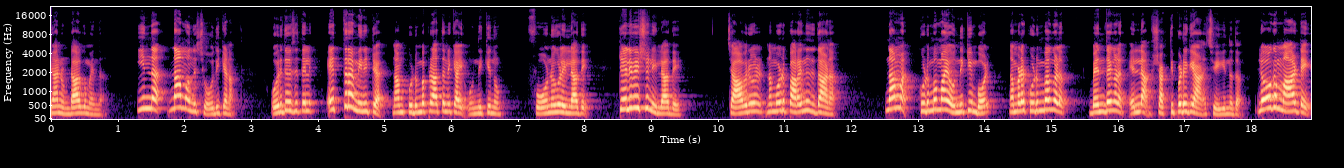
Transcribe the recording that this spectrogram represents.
ഞാൻ ഉണ്ടാകുമെന്ന്. ഇന്ന് നാം ഒന്ന് ചോദിക്കണം ഒരു ദിവസത്തിൽ എത്ര മിനിറ്റ് നാം കുടുംബ പ്രാർത്ഥനയ്ക്കായി ഒന്നിക്കുന്നു? ഫോണുകളില്ലാതെ ടെലിവിഷൻ ഇല്ലാതെ ചാവരൂൾ നമ്മോട് പറയുന്നത് ഇതാണ്. നമ്മൾ കുടുംബമായി ഒന്നിക്കുമ്പോൾ നമ്മുടെ കുടുംബങ്ങളും ബന്ധങ്ങളും എല്ലാം ശക്തിപ്പെടുകയാണ് ചെയ്യുന്നത്. ലോകം മാറട്ടെ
